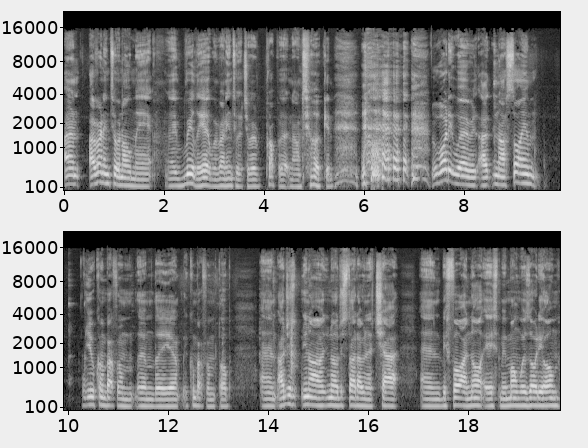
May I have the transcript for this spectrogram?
and I ran into an old mate. It really hurt. We ran into each other proper. Now I'm joking. what it were is, I, you know, I saw him. Was coming back from um, the uh, come back from pub, and I just you know you know just started having a chat. And before I noticed, my mum was already home,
